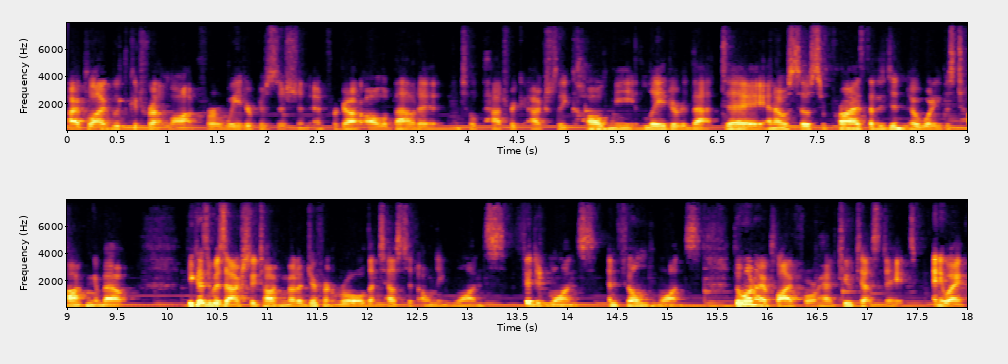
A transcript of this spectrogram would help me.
I applied with Cottrette Lot for a waiter position and forgot all about it until Patrick actually called me later that day, and I was so surprised that I didn't know what he was talking about because it was actually talking about a different role that tested only once, fitted once, and filmed once. The one I applied for had two test dates. Anyway,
